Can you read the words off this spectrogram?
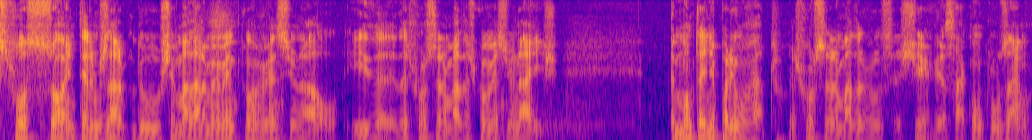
se fosse só em termos do chamado armamento convencional e da, das Forças Armadas convencionais, a montanha para um rato, as Forças Armadas Russas, chega-se à conclusão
